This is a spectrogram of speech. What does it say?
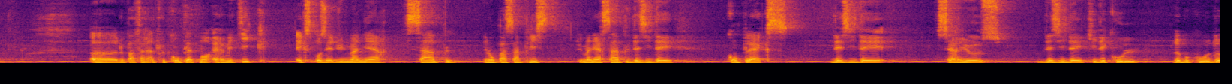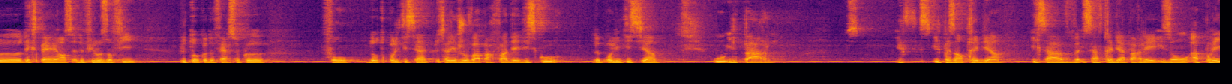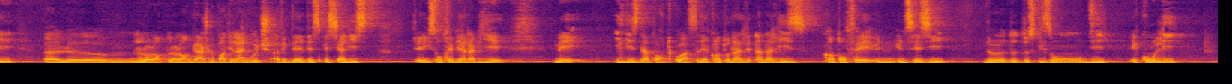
euh, ne pas faire un truc complètement hermétique, exposer d'une manière simple et non pas simpliste, d'une manière simple des idées complexes, des idées sérieuses, des idées qui découlent de beaucoup d'expérience et de philosophie, plutôt que de faire ce que font d'autres politiciens. C'est-à-dire, je vois parfois des discours de politiciens où ils parlent, ils, présentent très bien, ils savent, ils savent très bien parler, ils ont appris euh, le, langage, le body language avec des, des, spécialistes et ils sont très bien habillés, mais ils disent n'importe quoi. C'est-à-dire quand on analyse, quand on fait une, saisie de ce qu'ils ont dit et qu'on lit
